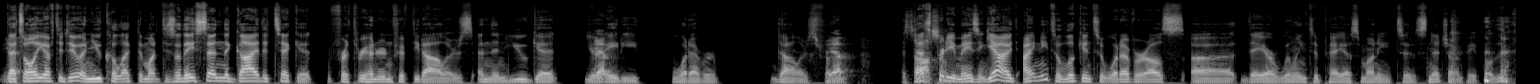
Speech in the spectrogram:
Yeah. That's all you have to do, and you collect the money. So they send the guy the ticket for three hundred and fifty dollars, and then you get your Yep. eighty whatever dollars from. Yep. That's, That's awesome. pretty amazing. Yeah, I, I need to look into whatever else uh, they are willing to pay us money to snitch on people. This,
